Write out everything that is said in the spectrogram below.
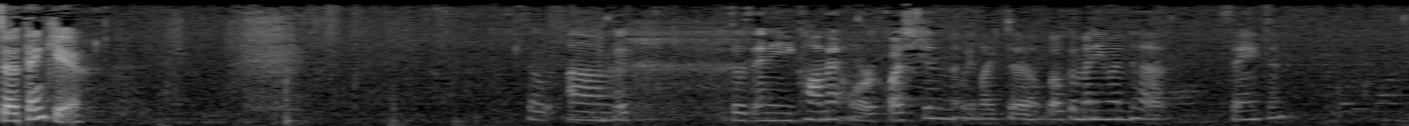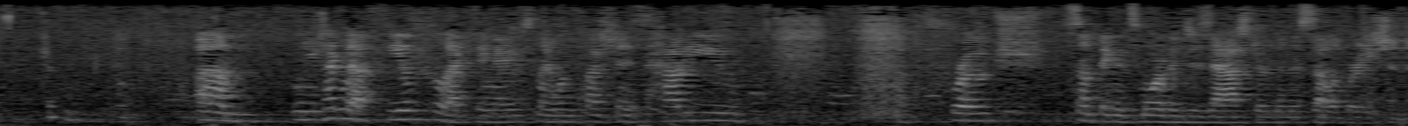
So thank you. So um, if there's any comment or question that we'd like to welcome anyone to say anything? Sure. Um, when you're talking about field collecting, I guess my one question is how do you approach something that's more of a disaster than a celebration?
